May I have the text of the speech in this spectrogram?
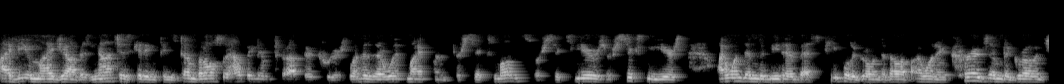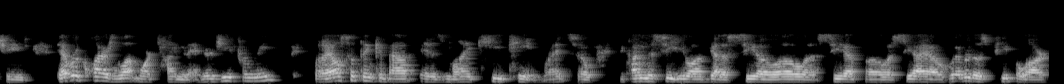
I view my job as not just getting things done, but also helping them throughout their careers, whether they're with my firm for six months or six years or 60 years. I want them to be their best people to grow and develop. I want to encourage them to grow and change. That requires a lot more time and energy from me. But I also think about as my key team, right? So if I'm the CEO, I've got a COO, and a CFO, a CIO, whoever those people are.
